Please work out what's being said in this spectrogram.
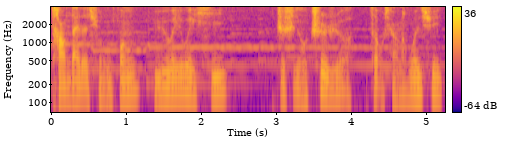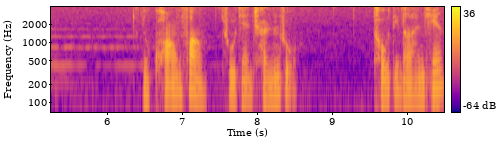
唐代的雄风余威未息。只是由炽热走向了温驯，由狂放逐渐沉着。头顶的蓝天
